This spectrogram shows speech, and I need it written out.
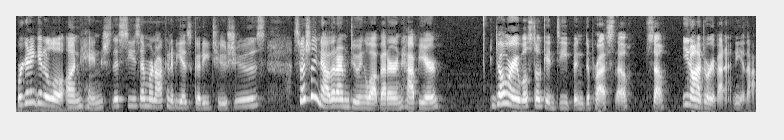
We're going to get a little unhinged this season. We're not going to be as goody two shoes, especially now that I'm doing a lot better and happier. Don't worry, we'll still get deep and depressed though. So, you don't have to worry about any of that.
